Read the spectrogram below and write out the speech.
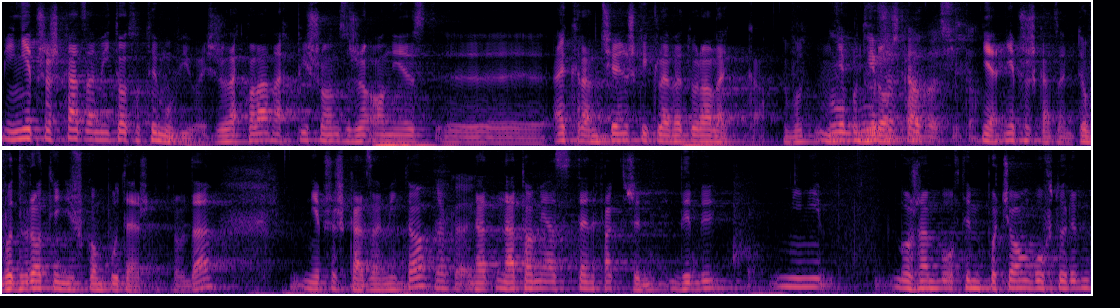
I nie przeszkadza mi to, co ty mówiłeś, że na kolanach pisząc, że on jest yy, ekran ciężki, klawiatura lekka. W, w, nie, nie przeszkadza Ci to. nie, nie przeszkadza mi to. W odwrotnie niż w komputerze, prawda? Nie przeszkadza mi to. Okej. Na, natomiast ten fakt, że gdyby nie, nie, można było w tym pociągu, w którym,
